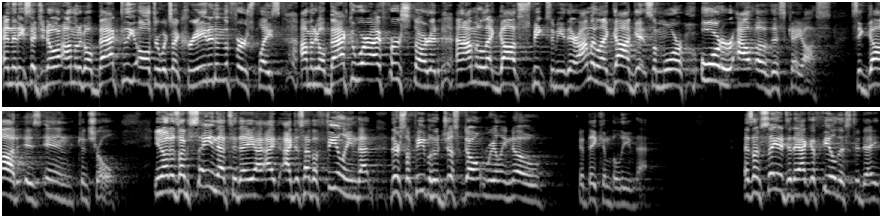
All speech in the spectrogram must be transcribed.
And then he said, You know what? I'm going to go back to the altar which I created in the first place. I'm going to go back to where I first started, and I'm going to let God speak to me there. I'm going to let God get some more order out of this chaos. See, God is in control. You know, as I'm saying that today, I, I just have a feeling that there's some people who just don't really know if they can believe that. As I'm saying it today, I can feel this today,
